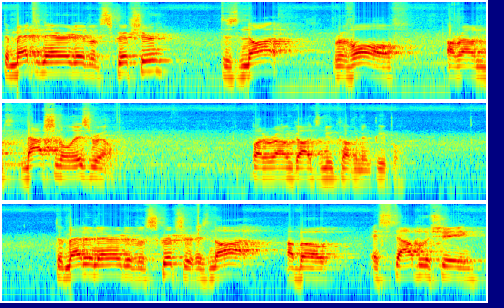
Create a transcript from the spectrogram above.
The meta narrative of Scripture does not revolve around national Israel, but around God's new covenant people. The meta narrative of Scripture is not about establishing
